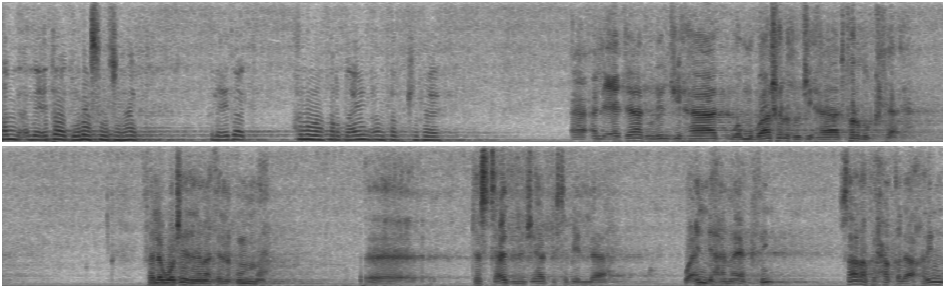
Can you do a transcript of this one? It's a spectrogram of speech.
هل الإعداد وليس الجهاد الإعداد هل هو فرض عين أم فرض كفاية؟ آه، الإعداد للجهاد ومباشرة الجهاد فرض كفاية. فلو وجدنا مثلا أمة آه، تستعد للجهاد في سبيل الله وعندها ما يكفي صار في حق الآخرين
